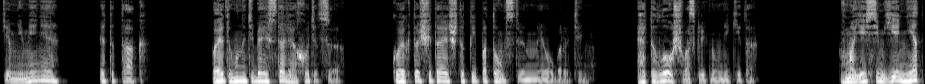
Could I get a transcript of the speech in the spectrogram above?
Тем не менее, это так. Поэтому на тебя и стали охотиться. Кое-кто считает, что ты потомственный оборотень. «Это ложь!» — воскликнул Никита. В моей семье нет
